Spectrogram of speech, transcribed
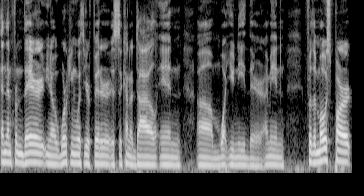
and then from there, you know, working with your fitter is to kind of dial in um, what you need there. I mean, for the most part,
